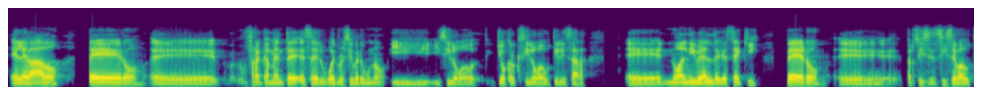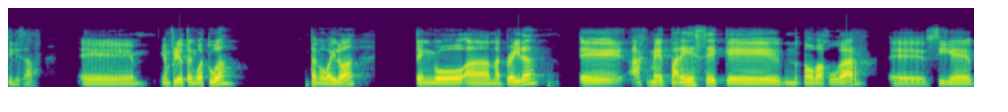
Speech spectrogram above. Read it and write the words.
elevado, pero eh, francamente es el wide receiver 1 y, y lo yo creo que sí lo va a utilizar. Eh, no al nivel de Gesecki, pero, eh, pero sí, sí, se va a utilizar. en frío tengo a Tua, tengo a Bailoa, tengo a Matt Breda. Ahmed parece que no va a jugar, eh, sigue,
